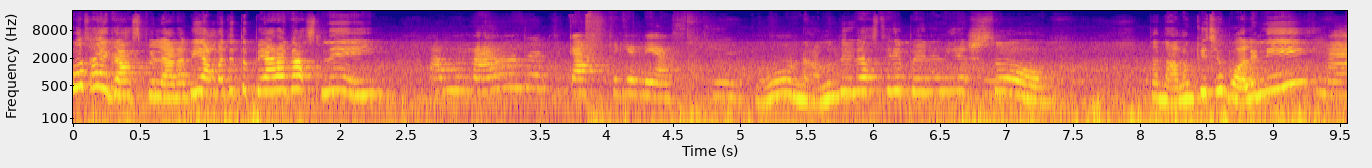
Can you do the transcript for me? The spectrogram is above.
কোথায় গাছ পেলে আরবি আমাদের তো পেয়ারা গাছ নেই। গাছ থেকে নিয়ে আসছি। ও নানুদের গাছ থেকে পেরে নিয়ে আসছো? তা নানু কিছু বলেনি? না।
